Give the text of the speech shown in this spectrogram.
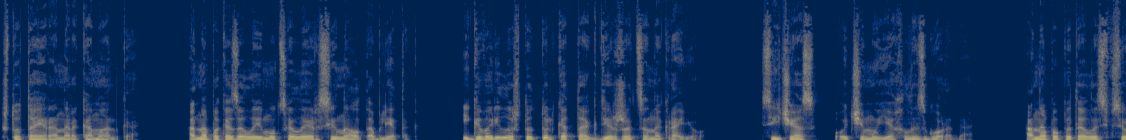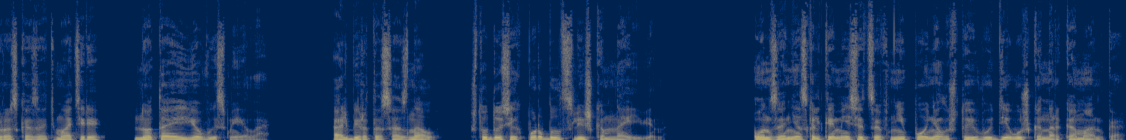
что Тайра наркоманка. Она показала ему целый арсенал таблеток и говорила, что только так держится на краю. Сейчас отчим уехал из города. Она попыталась все рассказать матери, но та ее высмеяла. Альберт осознал, что до сих пор был слишком наивен. Он за несколько месяцев не понял, что его девушка наркоманка.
